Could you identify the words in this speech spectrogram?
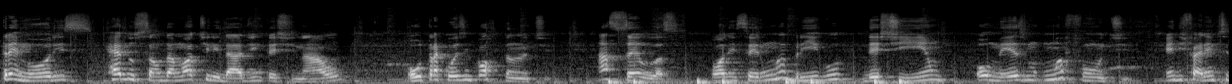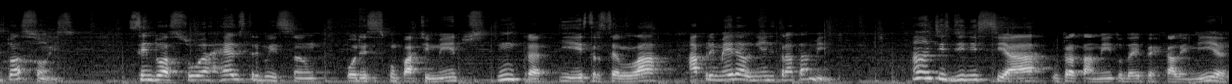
tremores, redução da motilidade intestinal. Outra coisa importante, as células podem ser um abrigo deste íon ou mesmo uma fonte em diferentes situações, sendo a sua redistribuição por esses compartimentos intra e extracelular a primeira linha de tratamento. Antes de iniciar o tratamento da hipercalemia,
